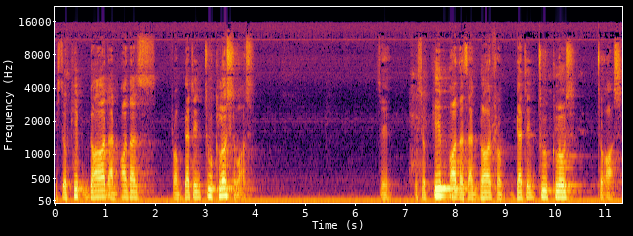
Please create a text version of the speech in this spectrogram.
is to keep God and others from getting too close to us. See, we should keep others and God from getting too close to us.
